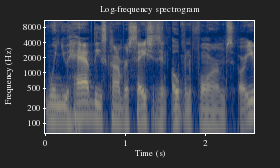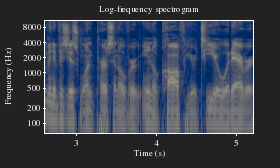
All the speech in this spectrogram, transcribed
when you have these conversations in open forums, or even if it's just one person over, you know, coffee or tea or whatever,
